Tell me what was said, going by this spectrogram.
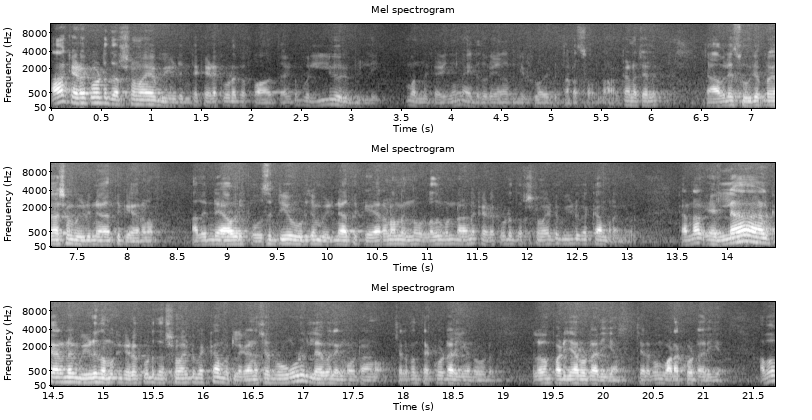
ആ കിഴക്കോട്ട് ദർശനമായ വീടിന്റെ കിഴക്കോടൊക്കെ ഭാഗത്തായിട്ട് വലിയൊരു ബിൽഡിംഗ് വന്നു കഴിഞ്ഞാൽ അതിന്റെ ഒരു എനർജി ഫ്ലോയ്ക്ക് തടസ്സം ഉണ്ടാകും കാരണം വെച്ചാൽ രാവിലെ സൂര്യപ്രകാശം വീടിനകത്ത് കയറണം അതിന്റെ ആ ഒരു പോസിറ്റീവ് ഊർജം വീടിനകത്ത് കയറണം എന്നുള്ളത് കൊണ്ടാണ് കിഴക്കോട്ട് ദർശനമായിട്ട് വീട് വെക്കാൻ പറഞ്ഞത്. കാരണം എല്ലാ ആൾക്കാരുടെയും വീട് നമുക്ക് കിഴക്കോട്ട് ദർശനമായിട്ട് വെക്കാൻ പറ്റില്ല. കാരണം വെച്ചാൽ റോഡ് ലെവൽ എങ്ങോട്ടാണോ. ചിലപ്പം തെക്കോട്ടായിരിക്കും റോഡ് ചിലപ്പം പടിഞ്ഞാറോട്ടായിരിക്കാം ചിലപ്പം വടക്കോട്ടായിരിക്കാം. അപ്പോൾ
